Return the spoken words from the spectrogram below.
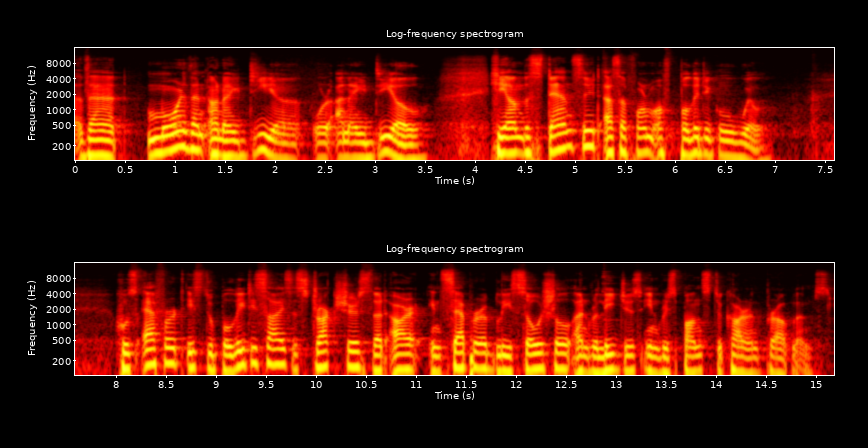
that more than an idea or an ideal, he understands it as a form of political will, whose effort is to politicize structures that are inseparably social and religious in response to current problems.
